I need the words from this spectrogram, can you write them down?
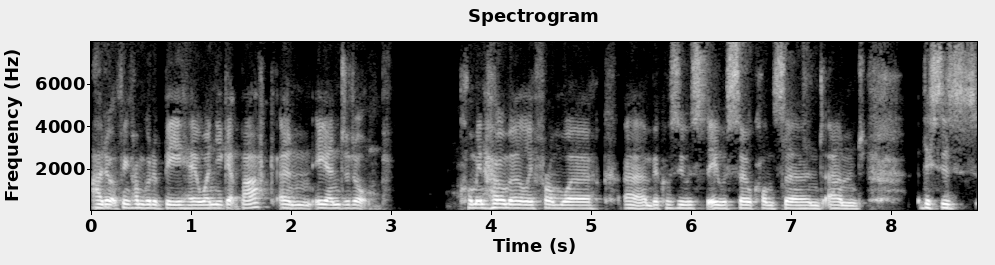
I don't think I'm going to be here when you get back. And he ended up coming home early from work um, because he was he was so concerned. And this is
